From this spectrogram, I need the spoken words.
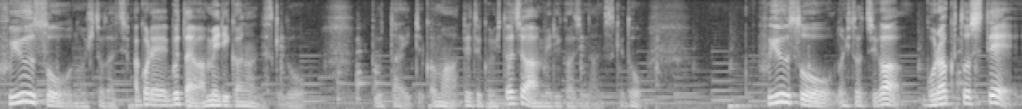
富裕層の人たちあこれ舞台はアメリカなんですけど舞台というかまあ出てくる人たちはアメリカ人なんですけど富裕層の人たちが娯楽として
